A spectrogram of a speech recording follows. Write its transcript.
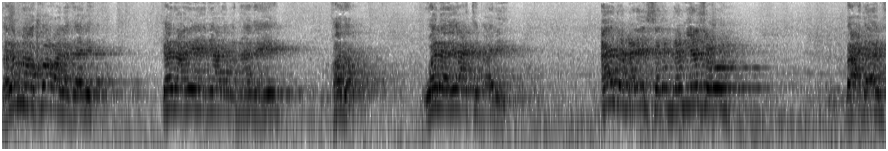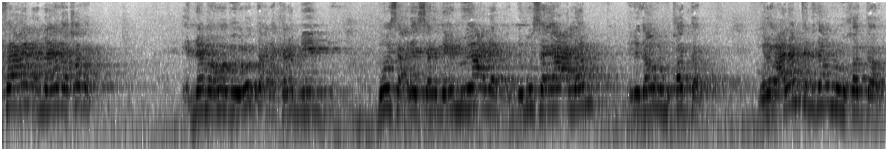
فلما أطلع على ذلك كان عليه أن يعلم أن هذا إيه؟ قدر. ولا يعتب عليه. آدم عليه السلام لم يزعم بعد أن فعل أن هذا قدر. إنما هو بيرد على كلام مين؟ موسى عليه السلام لأنه يعلم أن موسى يعلم أن ده أمر مقدر. ولو علمت أن ده أمر مقدر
